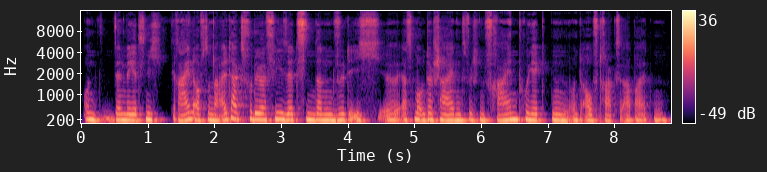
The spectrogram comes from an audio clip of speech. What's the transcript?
Und wenn wir jetzt nicht rein auf so eine Alltagsfotografie setzen, dann würde ich äh, erstmal unterscheiden zwischen freien Projekten und Auftragsarbeiten.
